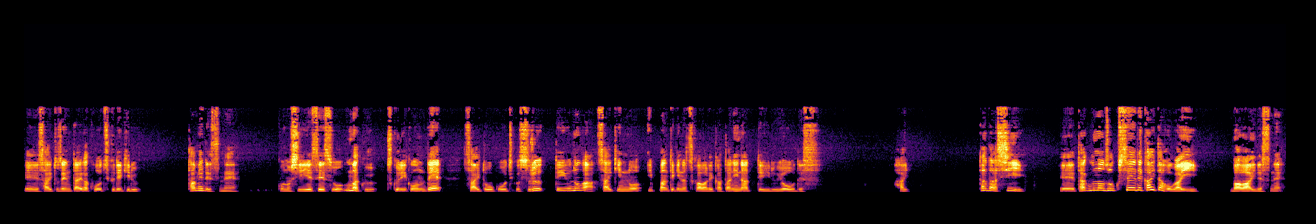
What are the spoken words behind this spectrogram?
えーサイト全体が構築できるためですね、この CSS をうまく作り込んで、サイトを構築するっていうのが最近の一般的な使われ方になっているようです。はい。ただし、えータグの属性で書いた方がいい場合ですね。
